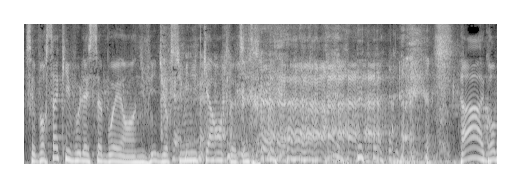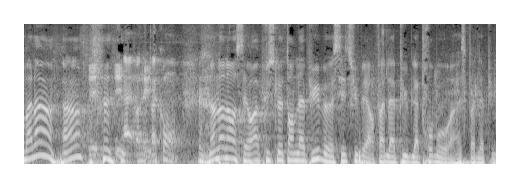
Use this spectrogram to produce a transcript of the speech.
C'est pour ça qu'il voulait Subway en il dure 6 minutes 40 le titre. ah, gros malin, hein? Ah, on n'est pas con. Non, non, non, c'est vrai, plus le temps de la pub, c'est super. Enfin, de la pub, la promo, hein, c'est pas de la pub.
